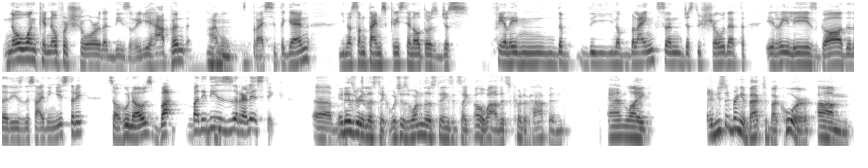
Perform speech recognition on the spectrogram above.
no one can know for sure that this really happened. I will mm-hmm. stress it again. You know, sometimes Christian authors just fill in the the you know blanks and just to show that it really is God that is deciding history. So who knows? But but it mm-hmm. is realistic. Um, It is realistic, which is one of those things. It's like, oh wow, this could have happened, and like, and just to bring it back to Bakur. Um,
